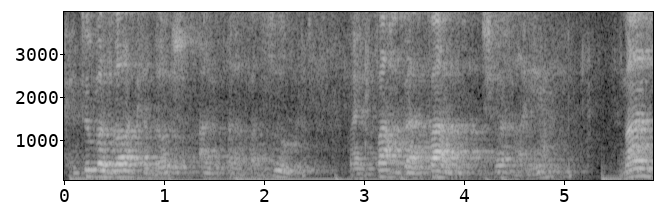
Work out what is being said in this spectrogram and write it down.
כתוב בזוהר הקדוש על, על הפסוק, ויפח באפיו שמי חיים, the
